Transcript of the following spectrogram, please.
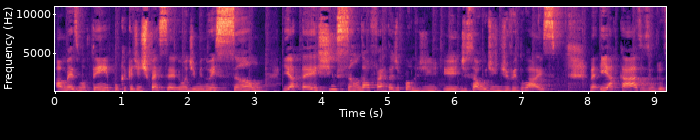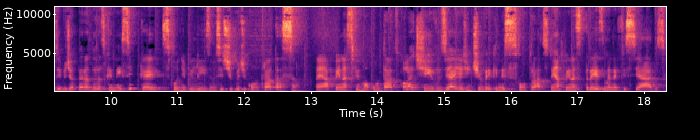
ao mesmo tempo, o que, que a gente percebe? Uma diminuição e até extinção da oferta de planos de, de saúde individuais. Né? E há casos, inclusive, de operadoras que nem sequer disponibilizam esse tipo de contratação, né? apenas firmam contratos coletivos e aí a gente vê que nesses contratos tem apenas três beneficiados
